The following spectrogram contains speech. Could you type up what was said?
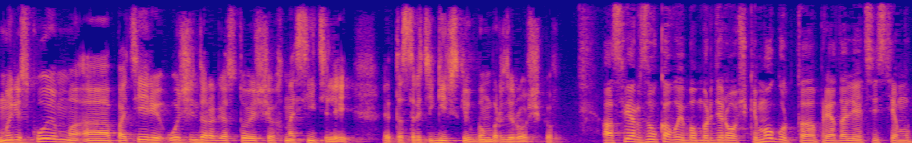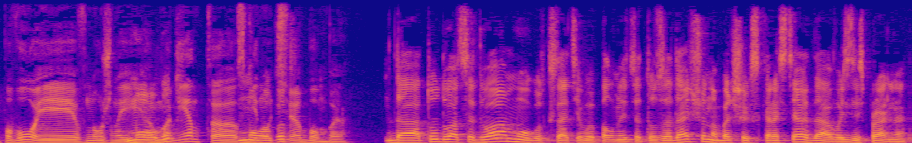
мы рискуем э, потери очень дорогостоящих носителей. Это стратегических бомбардировщиков. А сверхзвуковые бомбардировщики могут э, преодолеть систему ПВО и в нужный могут, момент э, скинуть могут. бомбы? Да, Ту-22 могут, кстати, выполнить эту задачу на больших скоростях. Да, вы здесь правильно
